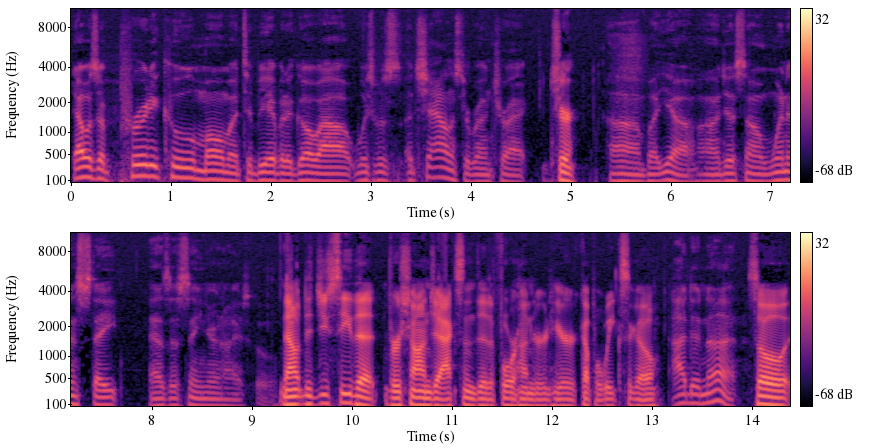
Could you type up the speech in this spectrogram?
that was a pretty cool moment to be able to go out, which was a challenge to run track. Sure. Uh, but yeah, uh, just um, winning state as a senior in high school. Now, did you see that Vershawn Jackson did a 400 here a couple weeks ago? I did not. So,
